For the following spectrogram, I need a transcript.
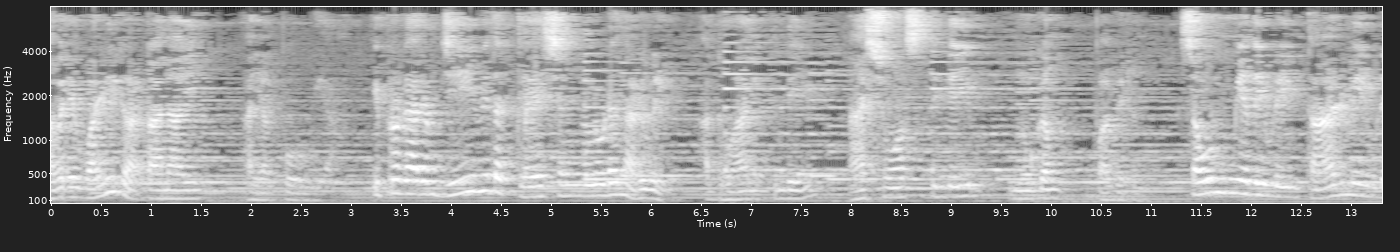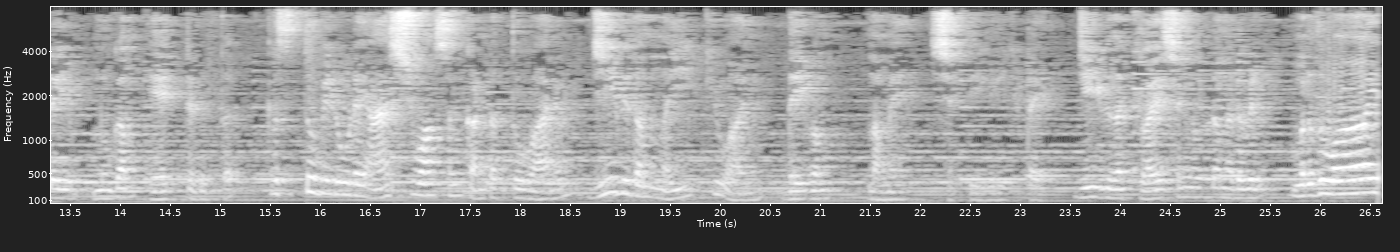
അവരെ വഴി കാട്ടാനായി അയാൾ പോവുകയാണ്. ഇപ്രകാരം ജീവിത ക്ലേശങ്ങളുടെ നടുവിൽ അധ്വാനത്തിന്റെയും ആശ്വാസത്തിന്റെയും മുഖം പകരുന്നു. സൗമ്യതയുടെയും താഴ്മയുടെയും മുഖം ഏറ്റെടുത്ത് ക്രിസ്തുവിലൂടെ ആശ്വാസം കണ്ടെത്തുവാനും ജീവിതം നയിക്കുവാനും ദൈവം നമ്മെ ശക്തീകരിക്കട്ടെ. ജീവിത ക്ലേശങ്ങളുടെ നടുവിൽ മൃദുവായ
